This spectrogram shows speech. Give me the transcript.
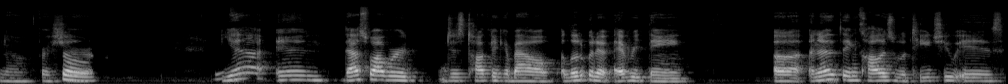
No, for sure. So, yeah, and that's why we're just talking about a little bit of everything uh, another thing college will teach you is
